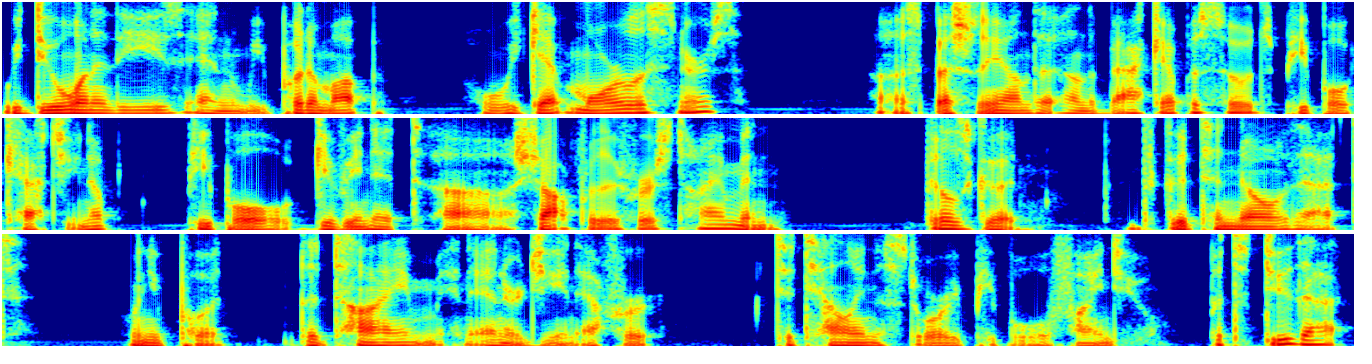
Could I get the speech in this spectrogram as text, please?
we do one of these and we put them up, we get more listeners, uh, especially on the on the back episodes. People catching up, people giving it a shot for the first time, and feels good. It's good to know that when you put the time and energy and effort to telling a story, people will find you. But to do that,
